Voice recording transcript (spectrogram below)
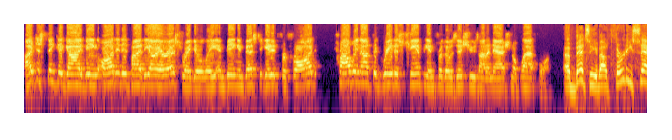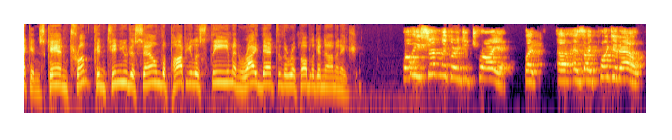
I just think a guy being audited by the IRS regularly and being investigated for fraud, probably not the greatest champion for those issues on a national platform. Uh, Betsy, about 30 seconds. Can Trump continue to sound the populist theme and ride that to the Republican nomination? Well, he's certainly going to try it. But uh, as I pointed out,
